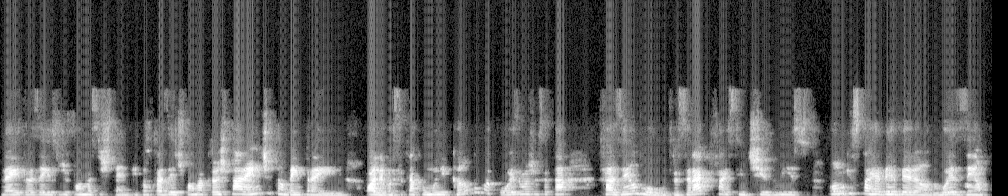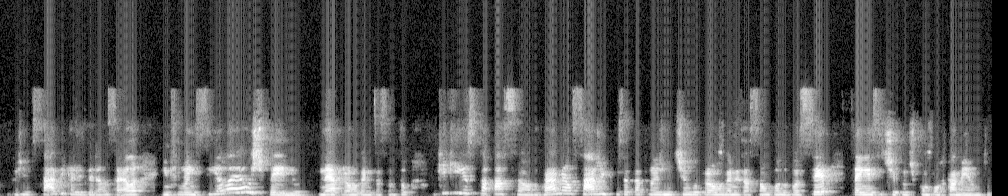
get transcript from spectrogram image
né, e trazer isso de forma sistêmica. Então, trazer de forma transparente também para ele. Olha, você está comunicando uma coisa, mas você está fazendo outra. Será que faz sentido isso? Como que isso está reverberando? O exemplo, a gente sabe que a liderança, ela influencia, ela é o espelho, né, para a organização. Então, o que, que isso está passando? Qual é a mensagem que você está transmitindo para a organização quando você tem esse tipo de comportamento?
